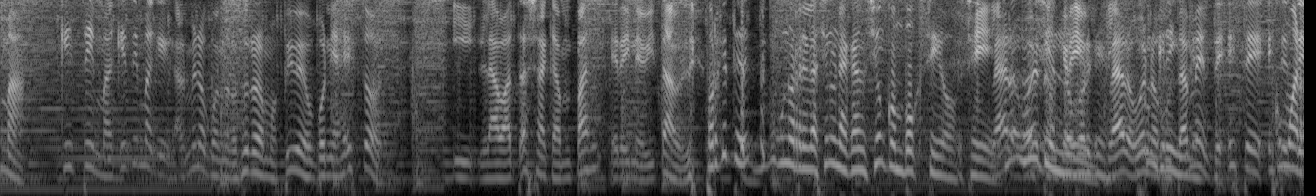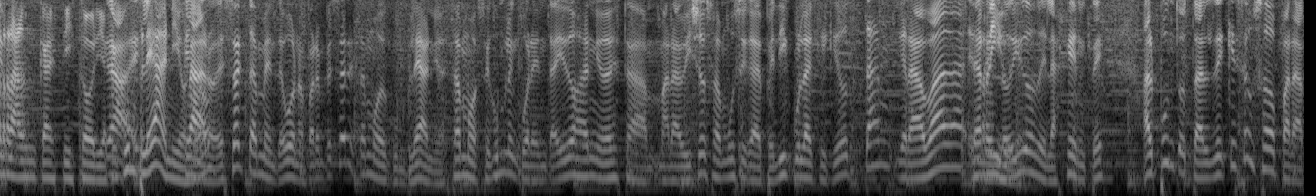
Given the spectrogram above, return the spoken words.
Tema? ¿Qué tema? ¿Qué tema que al menos cuando nosotros éramos pibes vos ponías esto y la batalla campal era inevitable? ¿Por qué te- uno relaciona una canción con boxeo? Sí, Claro, no, no bueno, entiendo por qué. Claro, Es bueno, increíble. justamente. Este, este ¿Cómo tema- arranca esta historia? Ah, que cumple años, Claro, ¿no? exactamente. Bueno, para empezar estamos de cumpleaños. Estamos, se cumplen 42 años de esta maravillosa música de película que quedó tan grabada en Terrible. el oído de la gente, al punto tal de que se ha usado para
